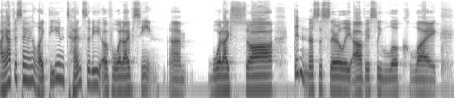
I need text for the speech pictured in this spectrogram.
I have to say, I like the intensity of what I've seen. Um, what I saw didn't necessarily obviously look like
